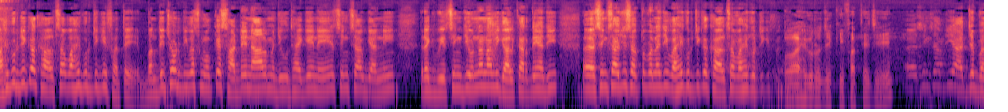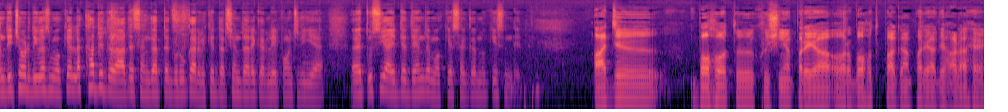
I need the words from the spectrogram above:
ਵਾਹਿਗੁਰੂ ਜੀ ਕਾ ਖਾਲਸਾ ਵਾਹਿਗੁਰੂ ਜੀ ਕੀ ਫਤਿਹ। ਬੰਦੀ ਛੋੜ ਦਿਵਸ ਮੌਕੇ ਸਾਡੇ ਨਾਲ ਮੌਜੂਦ ਹੈਗੇ ਨੇ ਸਿੰਘ ਸਾਹਿਬ ਗਿਆਨੀ ਰਗਵੀਰ ਸਿੰਘ ਜੀ ਉਹਨਾਂ ਨਾਲ ਵੀ ਗੱਲ ਕਰਦੇ ਹਾਂ ਜੀ। ਸਿੰਘ ਸਾਹਿਬ ਜੀ ਸਭ ਤੋਂ ਪਹਿਲਾਂ ਜੀ ਵਾਹਿਗੁਰੂ ਜੀ ਕਾ ਖਾਲਸਾ ਵਾਹਿਗੁਰੂ ਜੀ ਕੀ ਫਤਿਹ। ਵਾਹਿਗੁਰੂ ਜੀ ਕੀ ਫਤਿਹ ਜੀ। ਸਿੰਘ ਸਾਹਿਬ ਜੀ ਅੱਜ ਬੰਦੀ ਛੋੜ ਦਿਵਸ ਮੌਕੇ ਲੱਖਾਂ ਦੀ ਤਾਦਾਦ ਦੇ ਸੰਗਤ ਗੁਰੂ ਘਰ ਵਿਖੇ ਦਰਸ਼ਨ ਦਾਰੇ ਕਰਨ ਲਈ ਪਹੁੰਚ ਰਹੀ ਹੈ। ਤੁਸੀਂ ਅੱਜ ਦੇ ਦਿਨ ਦੇ ਮੌਕੇ ਸੰਗਤ ਨੂੰ ਕੀ ਸੰਦੇਸ਼? ਅੱਜ ਬਹੁਤ ਖੁਸ਼ੀਆਂ ਭਰਿਆ ਔਰ ਬਹੁਤ ਭਾਗਾਂ ਭਰਿਆ ਦਿਹਾੜਾ ਹੈ।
